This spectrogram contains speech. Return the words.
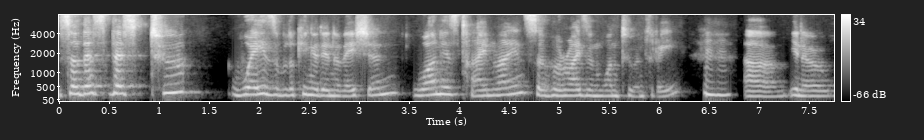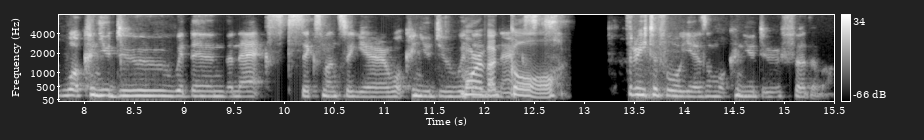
So there's there's two ways of looking at innovation. One is timelines, so horizon one, two, and 3 mm-hmm. um, you know, what can you do within the next six months, a year? What can you do within more of a next, goal? three to four years and what can you do further on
